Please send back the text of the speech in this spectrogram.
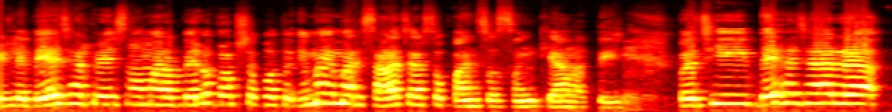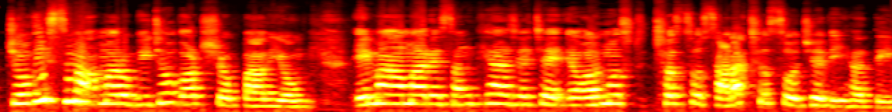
એટલે બે હજાર ત્રેવીસનો અમારો પહેલો વર્કશોપ હતો, એમાં અમારી સાડા ચારસો પાંચસો સંખ્યા હતી. પછી બે હજાર ચોવીસમાં અમારો બીજો વર્કશોપ આવ્યો. એમાં અમારે સંખ્યા જે છે એ ઓલમોસ્ટ છસો, સાડા છસો જેવી હતી.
